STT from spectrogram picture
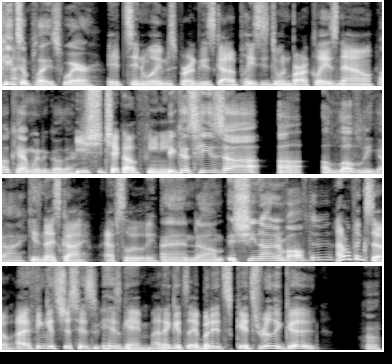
Pizza place where? It's in Williamsburg. He's got a place. He's doing Barclays now. Okay, I'm going to go there You should check out Fini. because he's uh, uh, a lovely guy. he's a nice guy. Absolutely. And um, is she not involved in it? I don't think so. I think it's just his his game. I think it's but it's it's really good. Huh.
